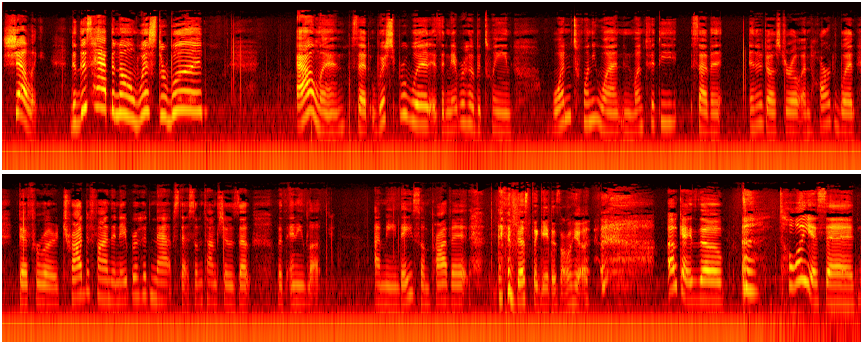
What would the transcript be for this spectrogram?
Shelly, did this happen on Wisterwood? Allen said Whisperwood is a neighborhood between 121 and 157 in Industrial and Harwood, Bedford Road. Tried to find the neighborhood maps that sometimes shows up with any luck. I mean, they some private investigators on here. okay, so Toya said,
